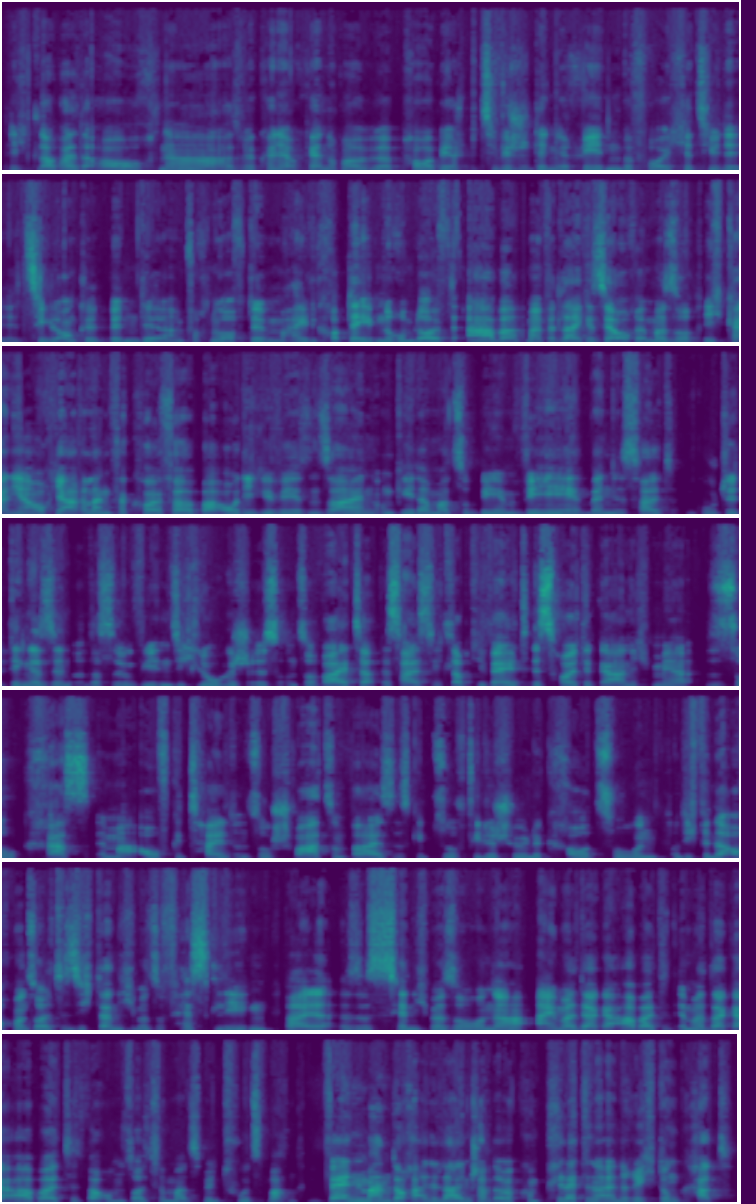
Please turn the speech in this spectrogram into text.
Ich glaube halt auch, ne, also wir können ja auch gerne nochmal über Power BI spezifische Dinge reden, bevor ich jetzt hier der Erzählonkel bin, der einfach nur auf dem Helikopterebene rumläuft. Aber mein Vergleich ist ja auch immer so, ich kann ja auch jahrelang Verkäufer bei Audi gewesen sein und gehe dann mal zu BMW, wenn es halt gute Dinge sind und das irgendwie in sich logisch ist und so weiter. Das heißt, ich glaube, die Welt ist heute gar nicht mehr so krass immer aufgeteilt und so schwarz und weiß. Es gibt so viele schöne Grauzonen und ich finde auch, man sollte sich da nicht immer so festlegen, weil es ist ja nicht mehr so, ne, einmal da gearbeitet, immer da gearbeitet. Warum sollte man es mit Tools machen? Wenn man doch eine Leidenschaft aber komplett in eine Richtung hat,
